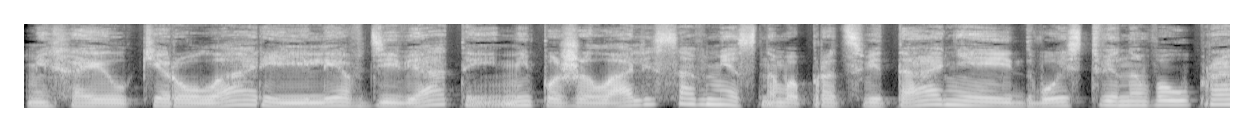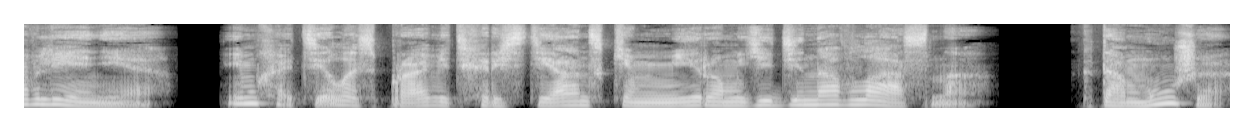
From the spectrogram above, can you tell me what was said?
Михаил Керуларий и Лев IX не пожелали совместного процветания и двойственного управления. Им хотелось править христианским миром единовластно, к тому же,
